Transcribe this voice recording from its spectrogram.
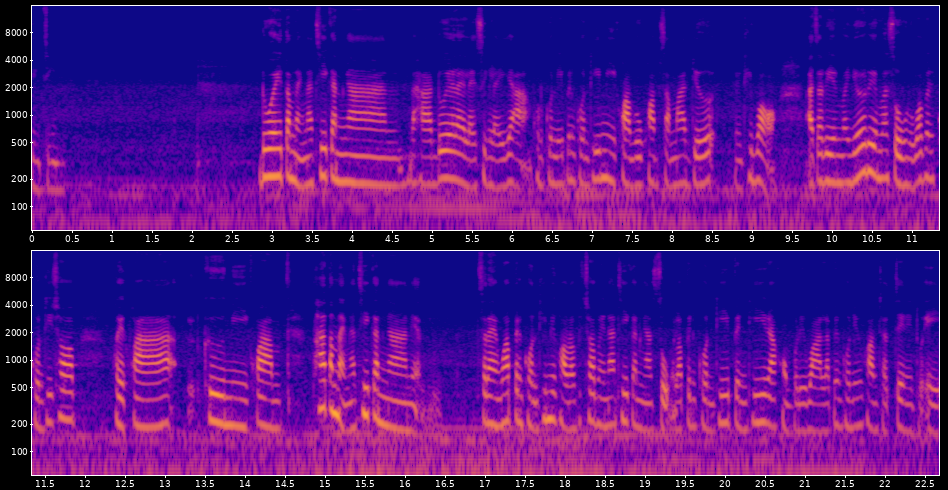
จริง ๆ ด้วยตำแหน่งหน้าที่การงานนะคะ ด้วยหลาย ๆ สิ่งหลายอย่าง คนคนนี้เป็นคนที่มีความรู้ความสามารถเยอะอย่างที่บอก อาจจะเรียนมาเยอะเรียนมาสูง หรือว่าเป็นคนที่ชอบไขว่คว้าคือมีความถ้าตำแหน่งหน้าที่การงานเนี่ยแสดงว่าเป็นคนที่มีความรับผิดชอบในหน้าที่การงานสูง แล้วเป็นคนที่เป็นที่รักของบริวาร และเป็นคนที่มีความชัดเจนในตัวเอง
